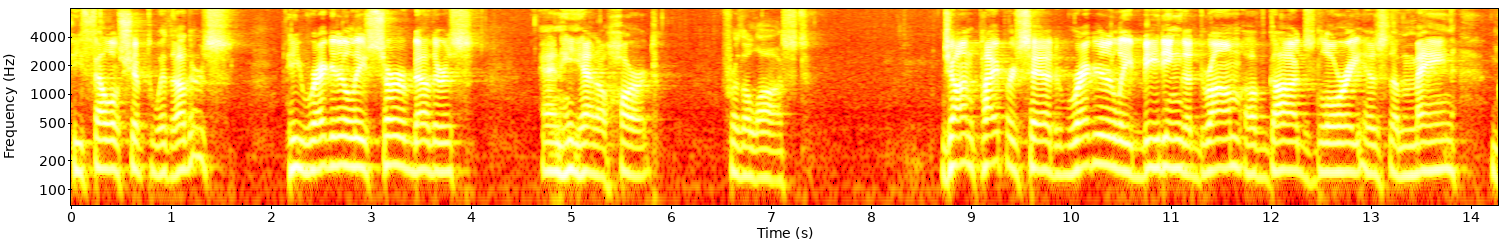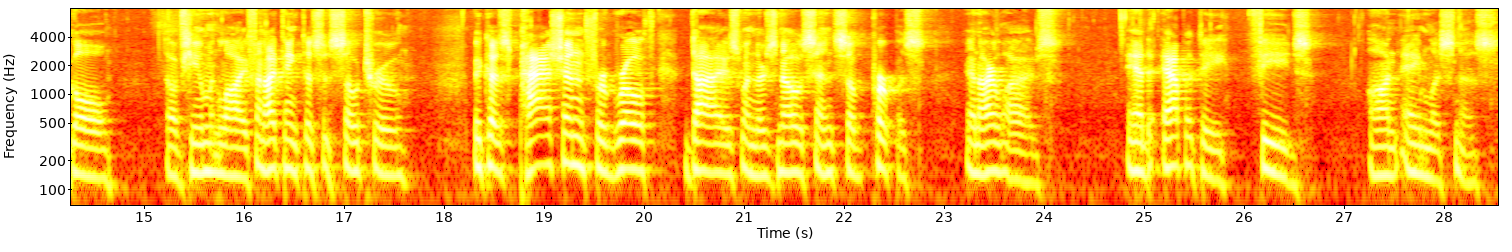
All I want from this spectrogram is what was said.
He fellowshipped with others. He regularly served others, and he had a heart for the lost. John Piper said, regularly beating the drum of God's glory is the main goal of human life. And I think this is so true because passion for growth dies when there's no sense of purpose in our lives, and apathy feeds on aimlessness.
